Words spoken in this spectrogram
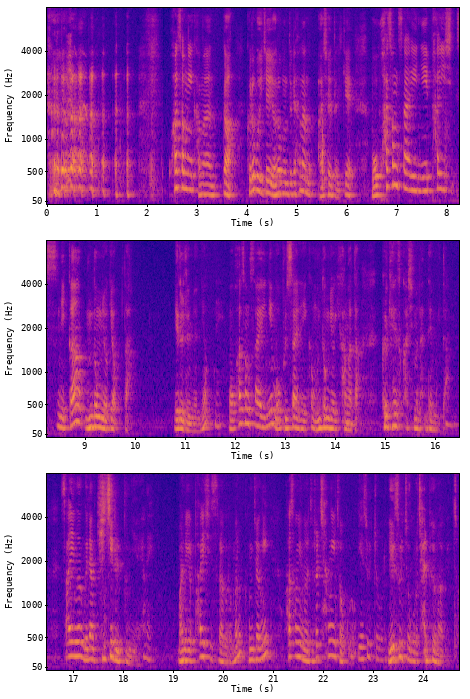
화성이 강한가 그리고 이제 여러분들이 하나 아셔야 될 게 뭐 화성 사인이 파이시스니까 운동력이 없다. 예를 들면요. 네. 뭐 화성 사인이 뭐 불사인이니까 운동력이 강하다. 그렇게 해석하시면 안 됩니다. 사인은 그냥 기질일 뿐이에요. 네. 만약에 파이시스라 그러면 굉장히 화성 에너지를 창의적으로 예술적으로. 예술적으로 잘 표현하겠죠.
